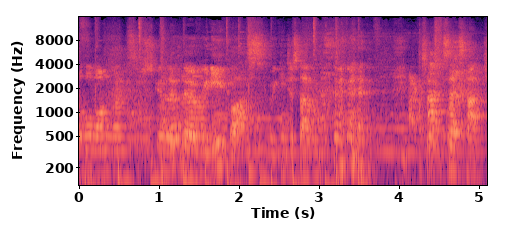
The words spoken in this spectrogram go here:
All long lengths of I skirt. don't know if we need glass. We can just have Access, access hatch.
